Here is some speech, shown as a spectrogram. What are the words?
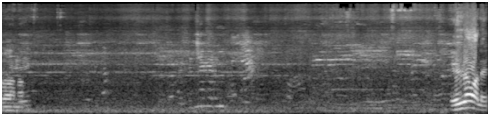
రానా? ఏది కావాలి?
